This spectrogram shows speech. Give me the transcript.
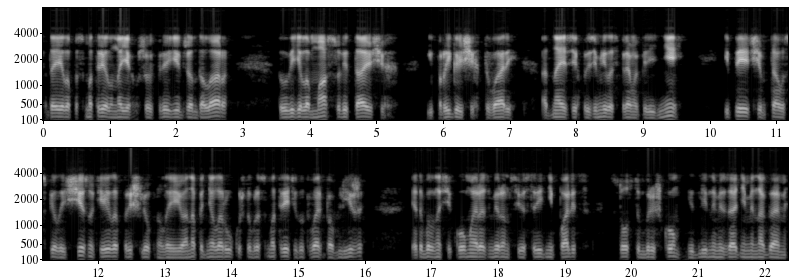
Когда Эйла посмотрела на ехавшего впереди Джандалара, то увидела массу летающих и прыгающих тварей. Одна из них приземлилась прямо перед ней, и прежде чем та успела исчезнуть, Эйла пришлепнула ее. Она подняла руку, чтобы рассмотреть эту тварь поближе. Это было насекомое размером с ее средний палец, с толстым брюшком и длинными задними ногами.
